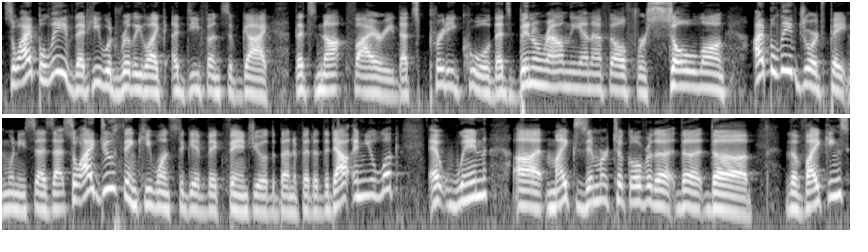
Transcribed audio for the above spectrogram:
So I believe that he would really like a defensive guy that's not fiery, that's pretty cool, that's been around the NFL for so long. I believe George Paton when he says that. So I do think he wants to give Vic Fangio the benefit of the doubt. And you look at when uh, Mike Zimmer took over the the the the Vikings,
